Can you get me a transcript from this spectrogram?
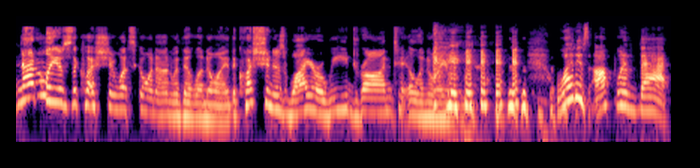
Not only is the question what's going on with Illinois, the question is why are we drawn to Illinois? what is up with that?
